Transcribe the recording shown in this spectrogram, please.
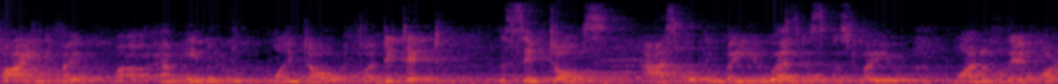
find, if I uh, am able to point out, uh, detect the symptoms as spoken by you, as discussed by you, one of them or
